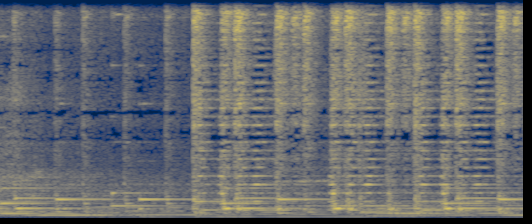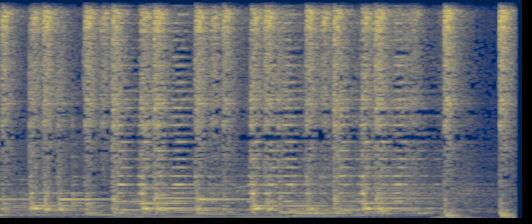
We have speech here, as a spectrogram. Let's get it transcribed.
Lord.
